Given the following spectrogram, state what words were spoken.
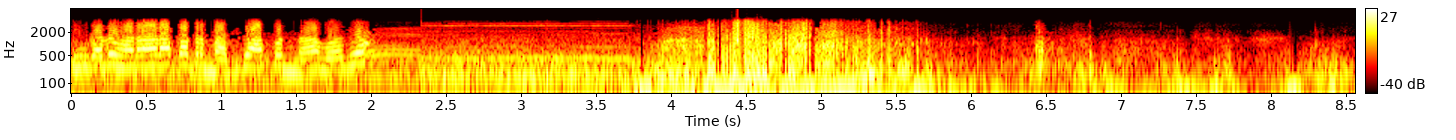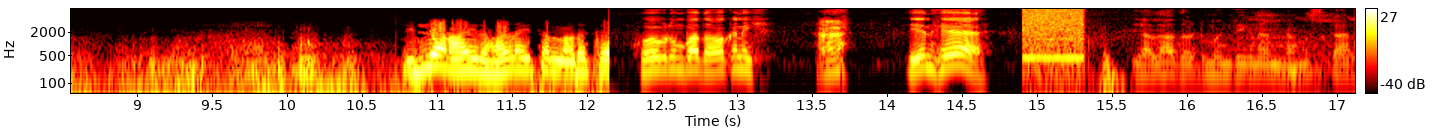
ಹಿಂಗ ಅದು ಹೊರಾಡಕತ್ರ ಬದ್ಗೆ ಹಾಕುದ್ ನಾ ಹೋಗಿ ಇಲ್ಲ ನಾ ಇದು ಹಳ್ಳ ಐತಲ್ಲ ನಡಕ? ಹೋಗ್ಬಿಡು ಬಾ ದವಾಖಾನಿಗೆ. ಏನು ಹೇ? ಎಲ್ಲ ದೊಡ್ಡ ಮಂದಿಗೆ ನನ್ನ ನಮಸ್ಕಾರ.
